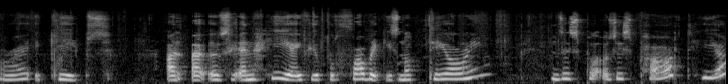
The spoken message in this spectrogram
all right it keeps and, uh, and here if you put fabric it's not tearing this, this part here.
